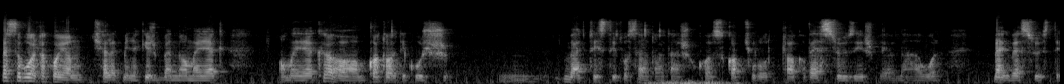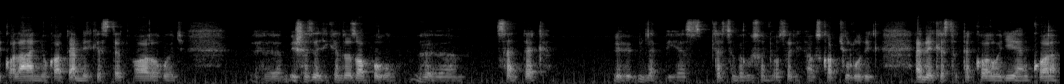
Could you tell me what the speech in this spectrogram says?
Persze voltak olyan cselekmények is benne, amelyek, amelyek a katartikus megtisztító szertartásokhoz kapcsolódtak, a veszőzés például, megveszőzték a lányokat, emlékeztetve arra, hogy, és ez egyébként az Apollo szentek ünnepéhez, december 28-ához kapcsolódik. Emlékeztetnek arra, hogy ilyenkor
